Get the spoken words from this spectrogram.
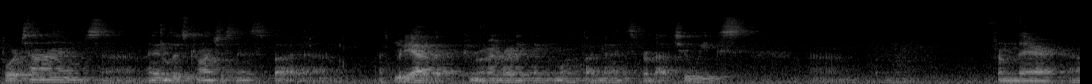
four times. Uh, I didn't lose consciousness, but uh, I was pretty out of it. Couldn't remember anything for more than five minutes for about two weeks. Um, from there, uh,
